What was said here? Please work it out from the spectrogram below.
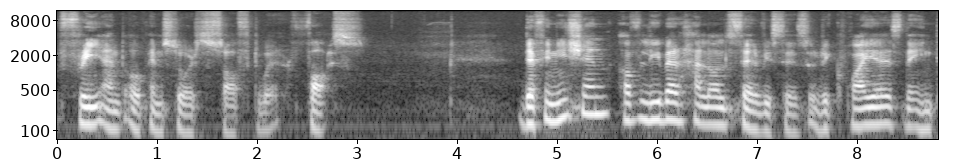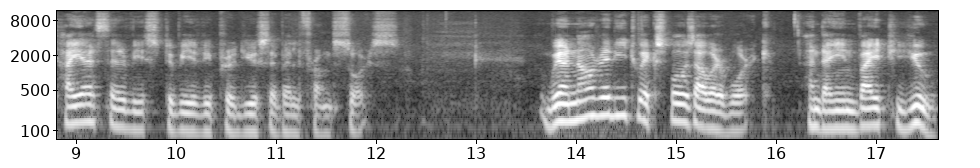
free and open source software. FOSS. Definition of Libre-Halaal services requires the entire service to be reproducible from source. We are now ready to expose our work, and I invite you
